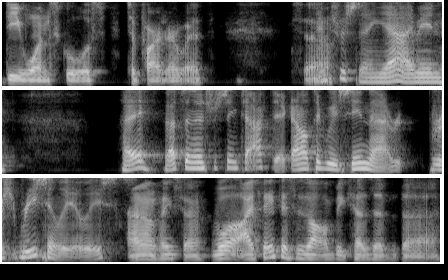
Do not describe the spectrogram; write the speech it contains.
D one schools to partner with. So interesting, yeah. I mean Hey, that's an interesting tactic. I don't think we've seen that re- recently, at least. I don't think so. Well, I think this is all because of the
